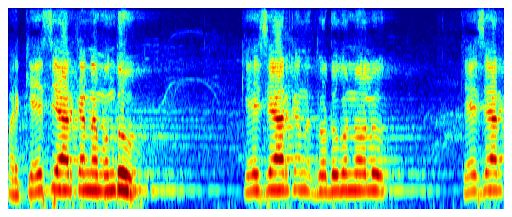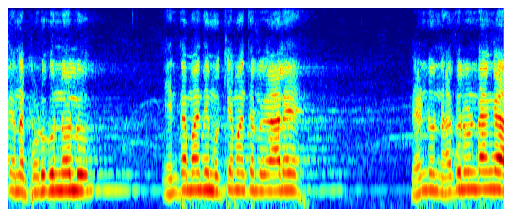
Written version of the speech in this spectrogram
మరి కేసీఆర్ కన్నా ముందు కేసీఆర్ కన్నా దొడ్డుగున్నోళ్ళు కేసీఆర్ కన్నా పొడుగున్నోళ్ళు ఎంతమంది ముఖ్యమంత్రులు కాలే రెండు నదులుండగా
